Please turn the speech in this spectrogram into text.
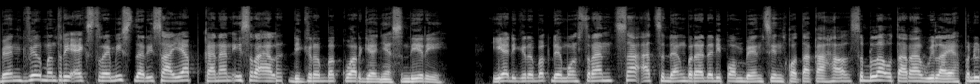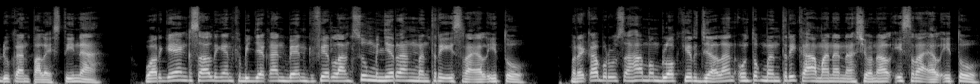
Ben Gvir, menteri ekstremis dari sayap kanan Israel, digerebek warganya sendiri. Ia digerebek demonstran saat sedang berada di pom bensin kota Kahal sebelah utara wilayah pendudukan Palestina. Warga yang kesal dengan kebijakan Ben Gvir langsung menyerang menteri Israel itu. Mereka berusaha memblokir jalan untuk Menteri Keamanan Nasional Israel itu.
